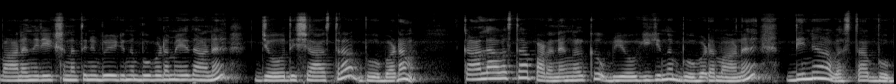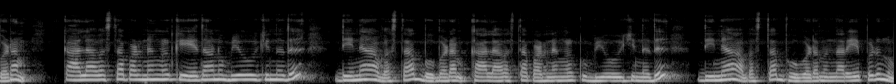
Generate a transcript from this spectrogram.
വാന നിരീക്ഷണത്തിന് ഉപയോഗിക്കുന്ന ഭൂപടം ഏതാണ്? ജ്യോതിശാസ്ത്ര ഭൂപടം. കാലാവസ്ഥാ പഠനങ്ങൾക്ക് ഉപയോഗിക്കുന്ന ഭൂപടമാണ് ദിനാവസ്ഥ ഭൂപടം. കാലാവസ്ഥാ പഠനങ്ങൾക്ക് ഏതാണ് ഉപയോഗിക്കുന്നത്? ദിനാവസ്ഥ ഭൂപടം. കാലാവസ്ഥാ പഠനങ്ങൾക്ക് ഉപയോഗിക്കുന്നത് ദിനാവസ്ഥ ഭൂപടം എന്നറിയപ്പെടുന്നു.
